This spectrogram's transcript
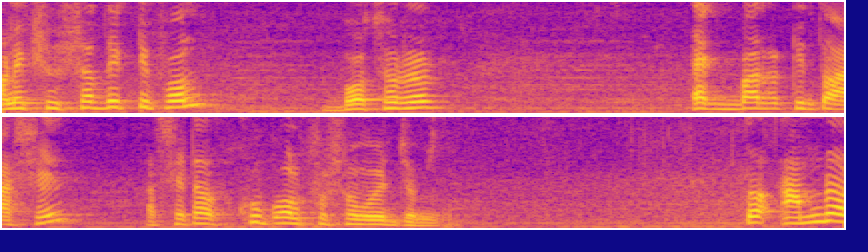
অনেক সুস্বাদু একটি ফল, বছরের একবার কিন্তু আসে, আর সেটা খুব অল্প সময়ের জন্য। তো আমরা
